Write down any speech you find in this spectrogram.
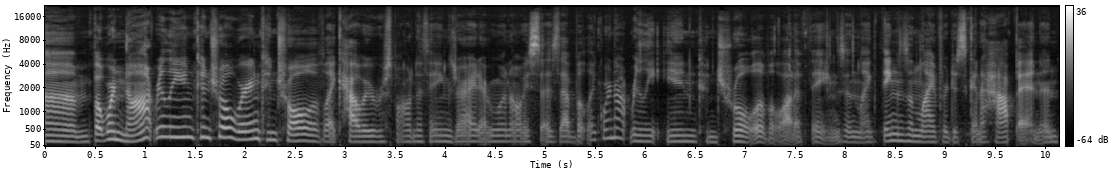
um, but we're not really in control. We're in control of like how we respond to things, right? Everyone always says that, but like we're not really in control of a lot of things. And like things in life are just to happen. And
